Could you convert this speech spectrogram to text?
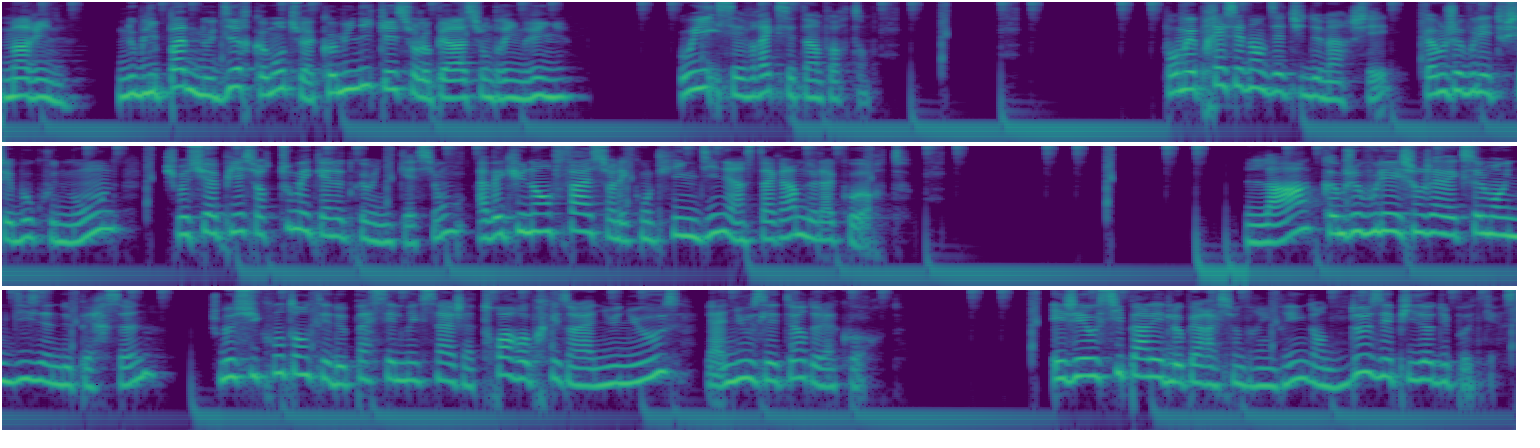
Marine, n'oublie pas de nous dire comment tu as communiqué sur l'opération Dream Ring. Oui, c'est vrai que c'est important. Pour mes précédentes études de marché, comme je voulais toucher beaucoup de monde, je me suis appuyée sur tous mes canaux de communication, avec une emphase sur les comptes LinkedIn et Instagram de la cohorte. Là, comme je voulais échanger avec seulement une dizaine de personnes, je me suis contentée de passer le message à trois reprises dans la New News, la newsletter de la cohorte. Et j'ai aussi parlé de l'opération Dream Ring dans deux épisodes du podcast.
